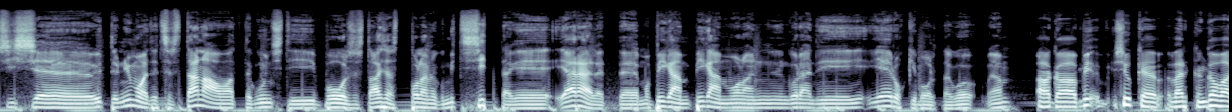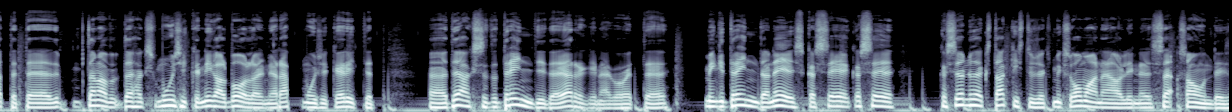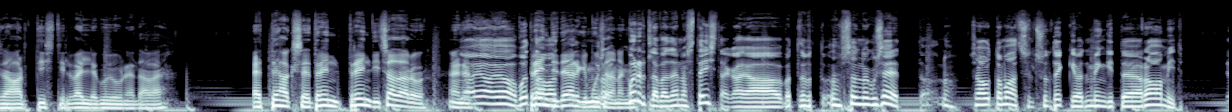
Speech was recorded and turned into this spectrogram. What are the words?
siis äh, ütleme niimoodi, et sellest tänavate kunsti poolsest asjast pole nagu mitte sittagi järel, et äh, ma pigem, pigem olen kuradi Jeeruki poolt nagu jah. Aga sihuke värk on ka vaata, et eh, tänapäeval tehakse muusika on igal pool on ju, räppmuusika eriti, et eh, tehakse seda trendide järgi nagu, et mingi trend on ees, kas see, kas see, kas see on üheks takistuseks, miks omanäoline sound ei saa artistil välja kujuneda või? et tehakse trend, trendid, saad aru? ja, ja, ja võtavad nagu. võrdlevad ennast teistega ja vaata, noh, see on nagu see, et noh, see automaatselt sul tekivad mingid äh, raamid.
